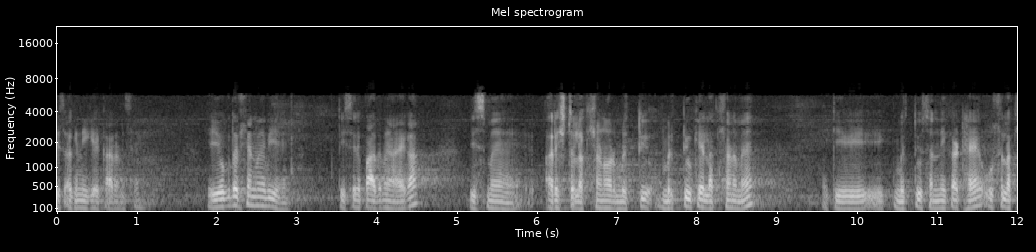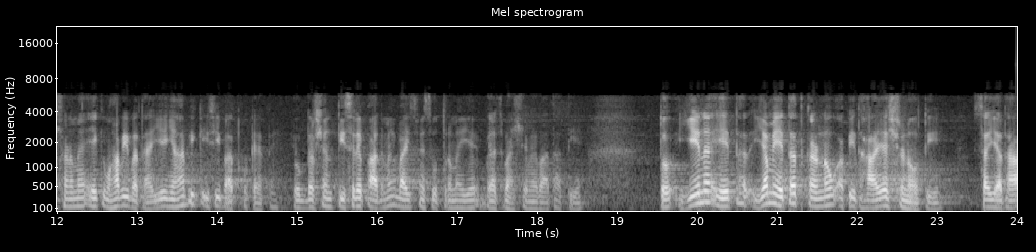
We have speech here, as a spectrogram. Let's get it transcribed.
इस अग्नि के कारण से। ये योग दर्शन में भी है। तीसरे पाद में आएगा। जिसमें अरिष्ट लक्षण और मृत्यु मृत्यु के लक्षण में कि मृत्यु सन्निकट है, उस लक्षण में एक वहाँ भी बताया, ये यहाँ भी इसी बात को कहते हैं। योग दर्शन तीसरे पाद में, बाईसवें सूत्र में ये व्यास भाष्य में बात आती है। तो ये न एत यम एतत् कर्णव अपिधाय श्रृणोती स यथा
